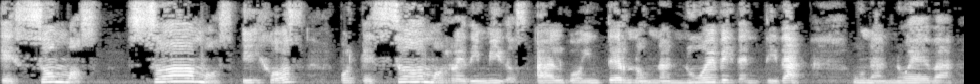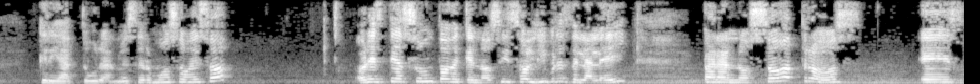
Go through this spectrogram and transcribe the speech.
que somos, somos hijos porque somos redimidos, algo interno, una nueva identidad, una nueva criatura. ¿No es hermoso eso? Ahora este asunto de que nos hizo libres de la ley, para nosotros es,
